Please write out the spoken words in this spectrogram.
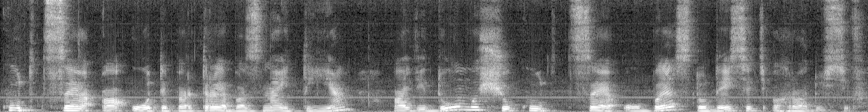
Кут САО тепер треба знайти, а відомо, що кут СОБ 110 градусів.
